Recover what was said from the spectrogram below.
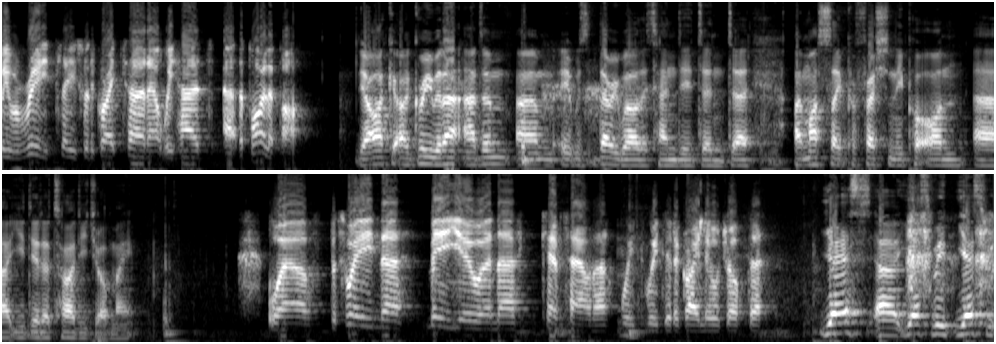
we were really pleased with the great turnout we had at the Pilot Park. Yeah, I, I agree with that, Adam. Um, it was very well attended, and uh, I must say, professionally put on, uh, you did a tidy job, mate. Well, between uh, me, you, and uh, Kev Towner, we, we did a great little job there. Yes, uh, yes, we, yes, we,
